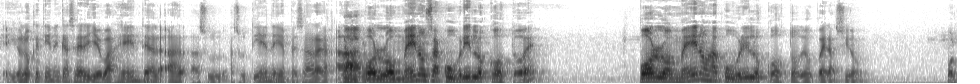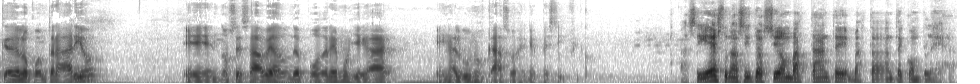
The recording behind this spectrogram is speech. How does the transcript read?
ellos lo que tienen que hacer es llevar gente a, su, a tienda y empezar a, por lo menos a cubrir los costos, ¿eh? Por lo menos a cubrir los costos de operación. Porque de lo contrario, eh, no se sabe a dónde podremos llegar en algunos casos en específico. Así es, una situación bastante, bastante compleja.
